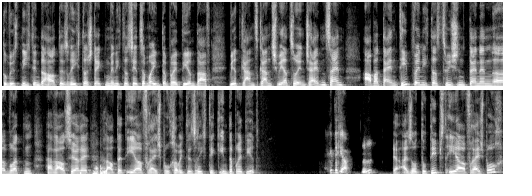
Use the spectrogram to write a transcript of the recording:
Du willst nicht in der Haut des Richters stecken, wenn ich das jetzt einmal interpretieren darf, wird ganz, ganz schwer zu entscheiden sein. Aber dein Tipp, wenn ich das zwischen deinen äh, Worten heraushöre, lautet eher auf Freispruch. Habe ich das richtig interpretiert? Eigentlich ja. Mhm. Ja, also du tippst eher auf Freispruch?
